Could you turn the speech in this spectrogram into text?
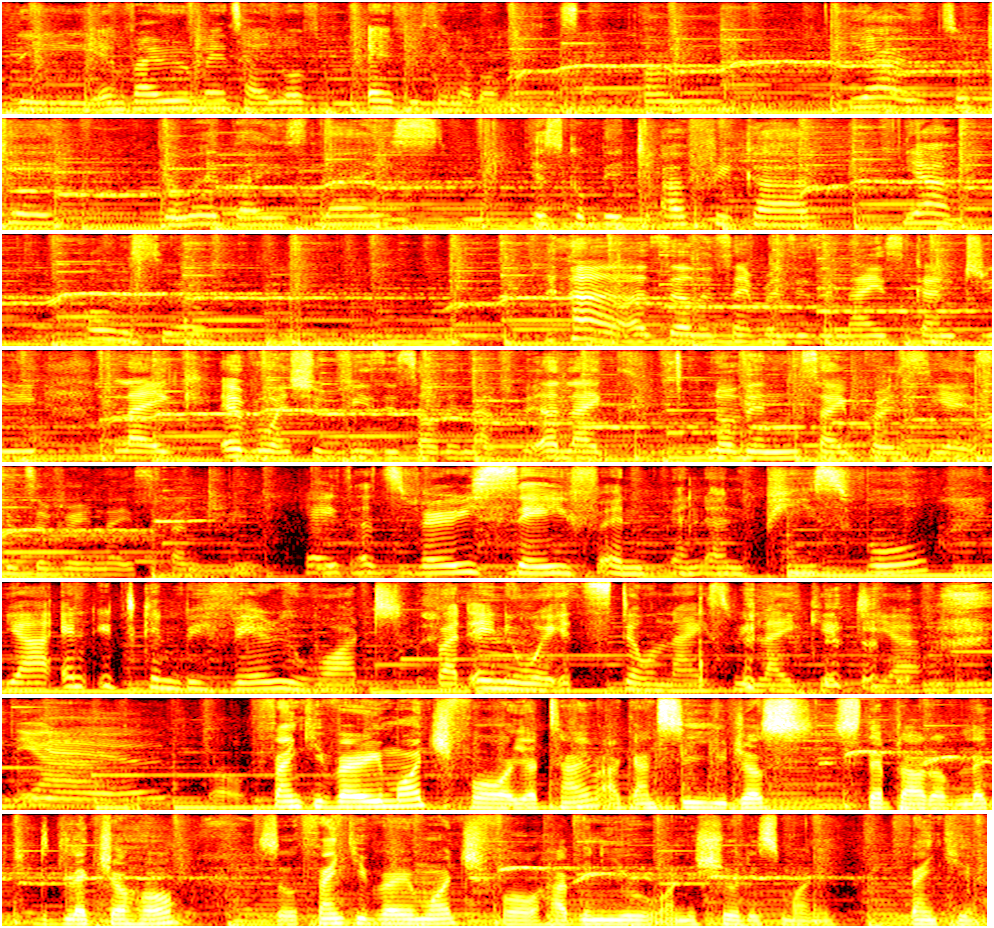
the environment. I love everything about Cyprus. Um, yeah, it's okay. The weather is nice It's compared to Africa. Yeah, all is well. I'd say that Cyprus is a nice country. Like everyone should visit Southern Africa, uh, like Northern Cyprus. Yes, it's a very nice country. Yeah, it's, it's very safe and, and, and peaceful. Yeah, and it can be very hot. But anyway, it's still nice. We like it. Yeah. Yeah. Well, thank you very much for your time. I can see you just stepped out of lect- the lecture hall. So thank you very much for having you on the show this morning. Thank you.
